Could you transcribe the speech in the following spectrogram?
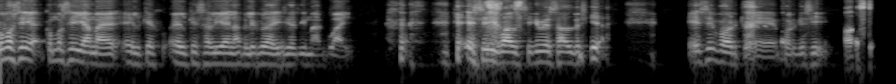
¿Cómo se, ¿Cómo se llama el, que, el que salía en la película de Jerry Maguire? Ese igual sí que me saldría. Ese porque, porque sí. O sea,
